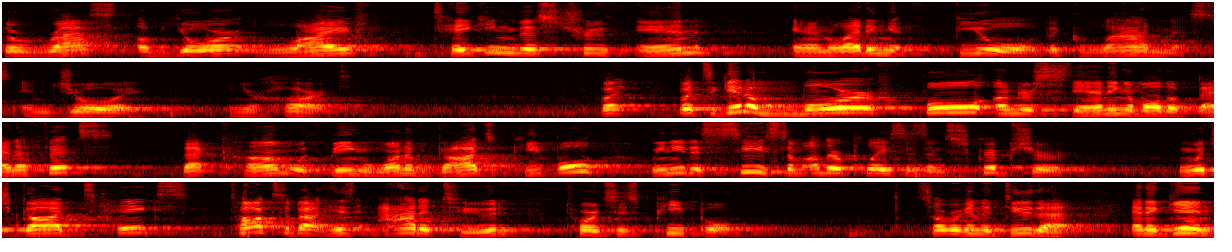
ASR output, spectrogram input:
the rest of your life taking this truth in and letting it fuel the gladness and joy in your heart. But, but to get a more full understanding of all the benefits that come with being one of God's people, we need to see some other places in Scripture in which God takes, talks about his attitude towards his people. So we're going to do that. And again,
